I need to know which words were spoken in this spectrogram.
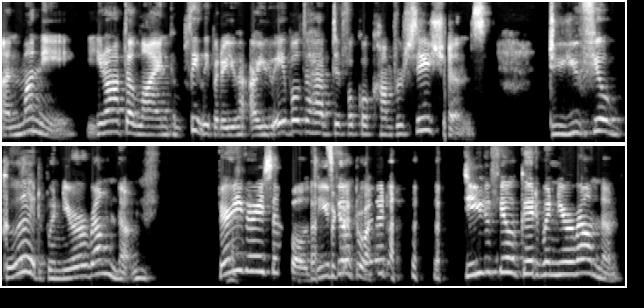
and money? You don't have to align completely, but are you are you able to have difficult conversations? Do you feel good when you're around them? Very very simple. Do you feel good good? Do you feel good when you're around them?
